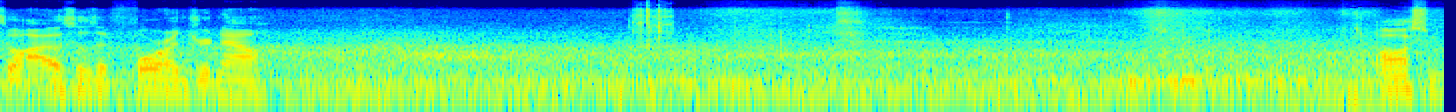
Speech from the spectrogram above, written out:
So ISO's at 400 now. Awesome.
